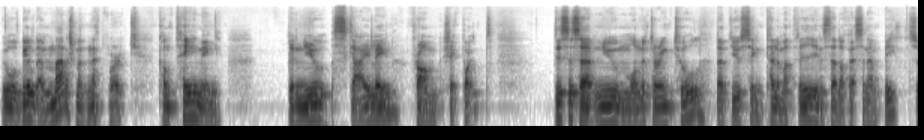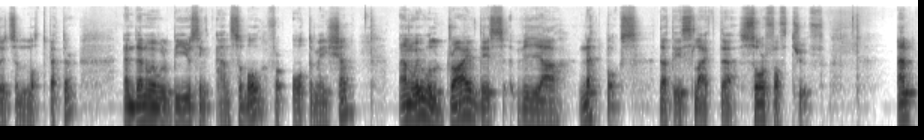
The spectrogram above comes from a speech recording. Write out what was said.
we will build a management network containing the new Skyline from Checkpoint this is a new monitoring tool that using telemetry instead of SNMP, so it's a lot better. And then we will be using Ansible for automation. And we will drive this via Netbox, that is like the source of truth. And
